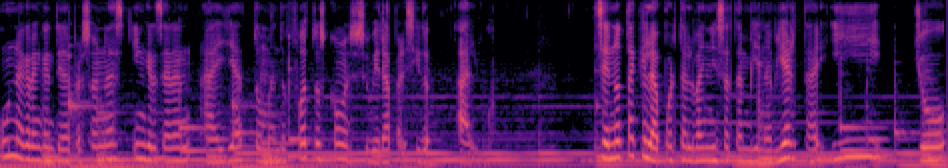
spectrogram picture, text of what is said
una gran cantidad de personas ingresaran a ella tomando fotos como si se hubiera aparecido algo. Se nota que la puerta al baño está también abierta y yo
